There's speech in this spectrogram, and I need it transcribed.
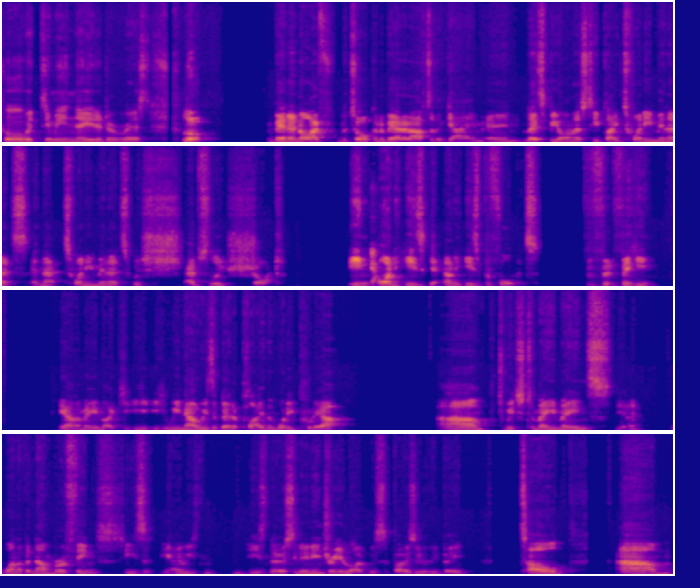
call, but Timmy needed a rest. Look, Ben and I were talking about it after the game, and let's be honest, he played 20 minutes, and that 20 minutes was sh- absolute shot in Yeah. on his on his performance for, for, for him. You know what I mean? Like he, he- we know he's a better player than what he put out, um, which to me means you know one of a number of things. He's you know he's he's nursing an injury, like we're supposedly been told. Um,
